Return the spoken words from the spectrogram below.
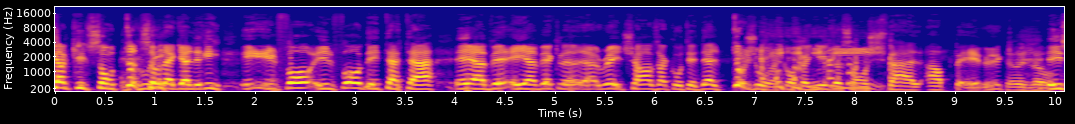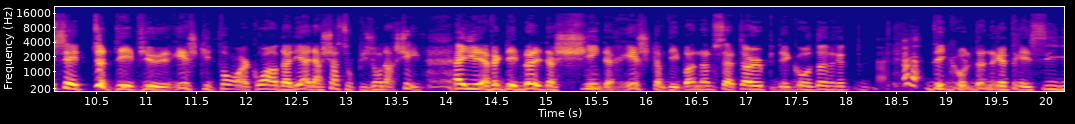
quand ils sont tous sur la galerie, et ils font, ils font des tatas, et avec, et avec le, la Ray Charles à côté d'elle, toujours accompagné de son cheval en perruque. Toujours. Et c'est tous des vieux riches qui te font croire d'aller à la chasse aux pigeons d'archives. Hey, avec des meules de chiens de riches comme des bonhommes setters puis des golden, des golden rétrécis.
